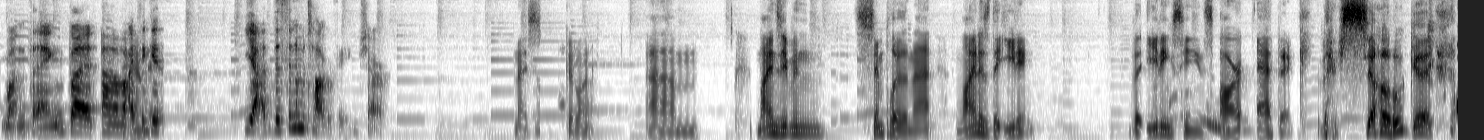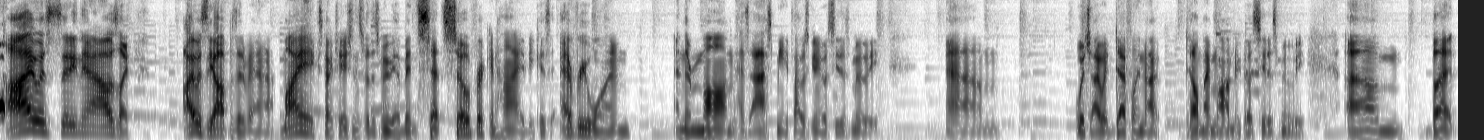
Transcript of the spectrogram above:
one thing, but um, I think it, yeah, the cinematography, sure. Nice. Good one. Um mine's even simpler than that. Mine is the eating. The eating scenes are epic. They're so good. I was sitting there, I was like, I was the opposite of Anna. My expectations for this movie have been set so freaking high because everyone and their mom has asked me if I was going to go see this movie. Um, which I would definitely not tell my mom to go see this movie. Um, but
